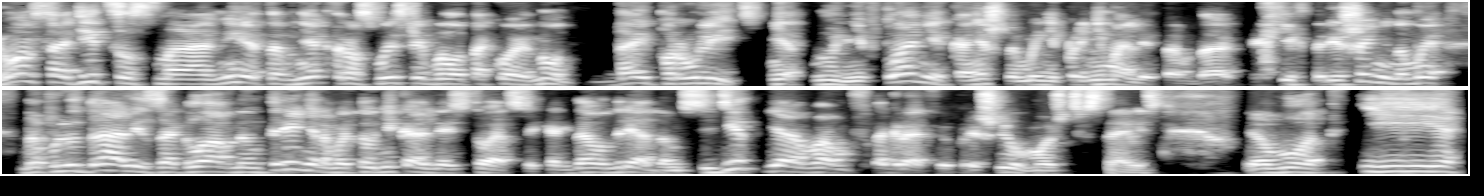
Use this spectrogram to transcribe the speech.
И он садится с нами, это в некотором смысле было такое, ну, дай порулить. Нет, ну, не в плане, конечно, мы не принимали там, да, каких-то решений, но мы наблюдали за главным тренером, это уникальная ситуация, когда он рядом сидит, я вам фотографию пришлю, можете вставить, вот, и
